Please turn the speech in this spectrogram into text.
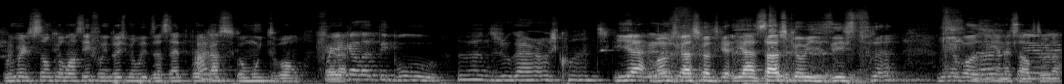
O primeiro som que eu lancei foi em 2017, por Ah, acaso ficou muito bom. Foi Era- aquela tipo. Vamos jogar aos quantos? Yeah, vamos jogar as contas. Yeah, sabes que eu existo. Minha vozinha nessa altura.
